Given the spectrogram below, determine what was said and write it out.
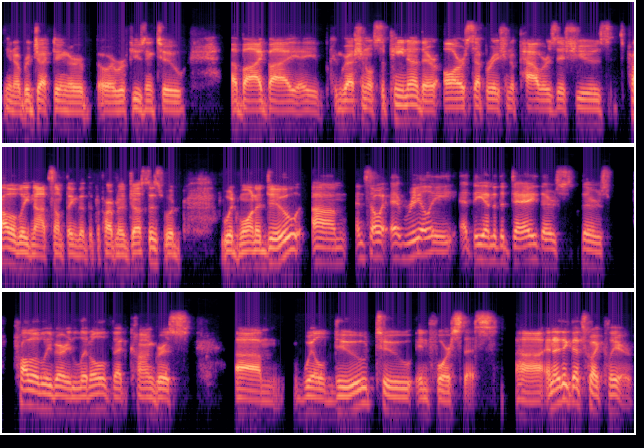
you know rejecting or or refusing to abide by a congressional subpoena. There are separation of powers issues. It's probably not something that the Department of Justice would would want to do. Um, and so, it really, at the end of the day, there's there's probably very little that Congress um, will do to enforce this. Uh, and I think that's quite clear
